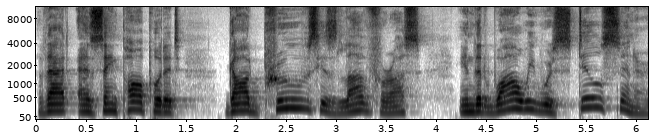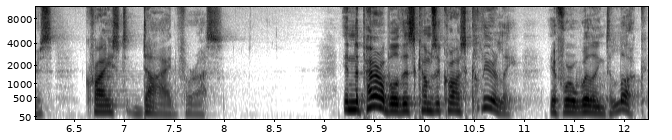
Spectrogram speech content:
that, as St. Paul put it, God proves his love for us in that while we were still sinners, Christ died for us. In the parable, this comes across clearly if we're willing to look.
